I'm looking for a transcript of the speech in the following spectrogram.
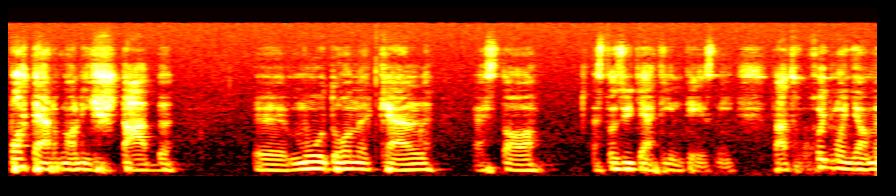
paternalistább módon kell ezt, a, ezt az ügyet intézni. Tehát, hogy mondjam,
